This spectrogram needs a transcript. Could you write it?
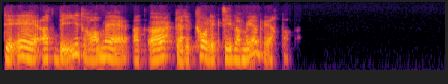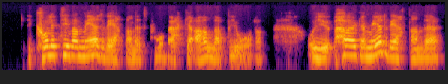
det är att bidra med att öka det kollektiva medvetandet. Det kollektiva medvetandet påverkar alla på jorden. Och ju högre medvetande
